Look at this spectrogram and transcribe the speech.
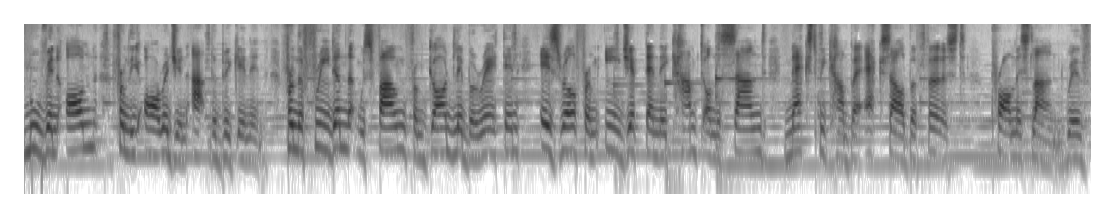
Moving on from the origin at the beginning, from the freedom that was found from God liberating Israel from Egypt. Then they camped on the sand. Next, we camp at exile, but first, promised land with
